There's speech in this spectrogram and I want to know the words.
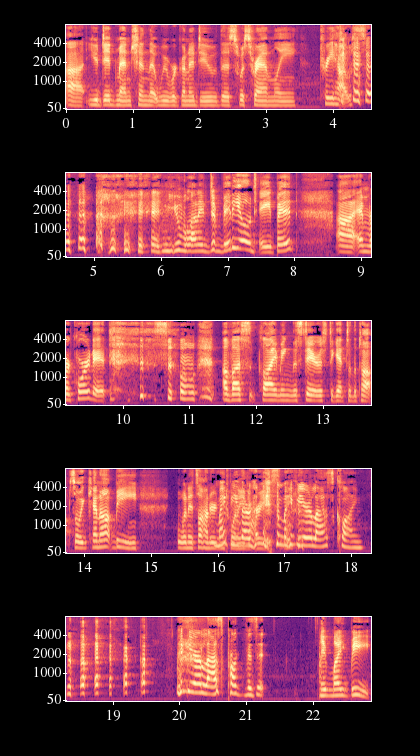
Uh you did mention that we were going to do the Swiss Family treehouse. and you wanted to videotape it. Uh, and record it so of us climbing the stairs to get to the top so it cannot be when it's 120 might be our, degrees it might be our last climb. Maybe our last park visit. It might be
